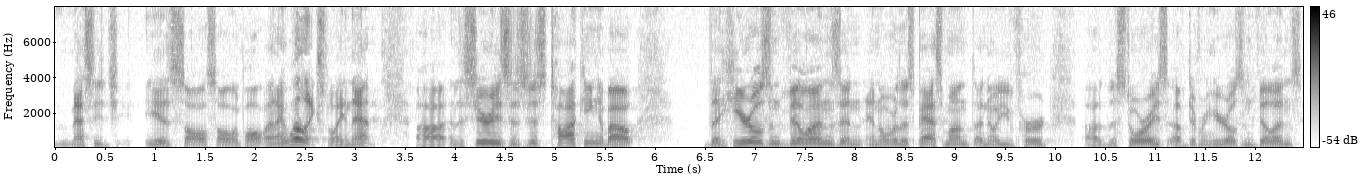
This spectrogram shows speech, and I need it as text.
message is Saul, Saul, and Paul, and I will explain that. Uh, the series is just talking about the heroes and villains, and, and over this past month, I know you've heard uh, the stories of different heroes and villains.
